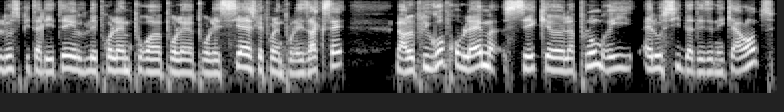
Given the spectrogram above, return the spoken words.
l'hospitalité, les problèmes pour, euh, pour, les, pour les sièges, les problèmes pour les accès. Mais le plus gros problème, c'est que la plomberie, elle aussi, date des années 40.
